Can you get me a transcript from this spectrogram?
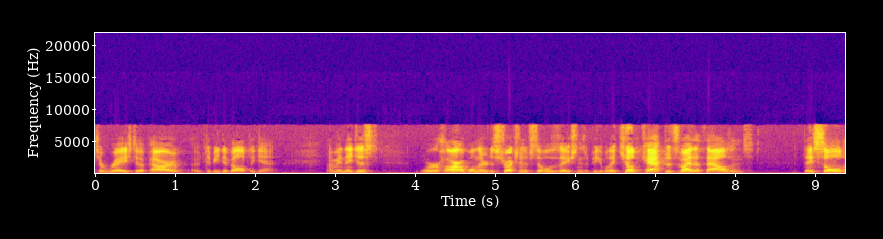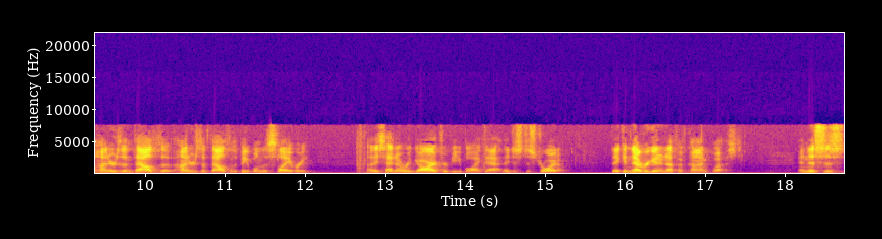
to raise to a power to be developed again. I mean, they just were horrible in their destruction of civilizations and people. They killed captives by the thousands. They sold hundreds and thousands of, hundreds of thousands of people into slavery. they just had no regard for people like that. They just destroyed them. They could never get enough of conquest. And this is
